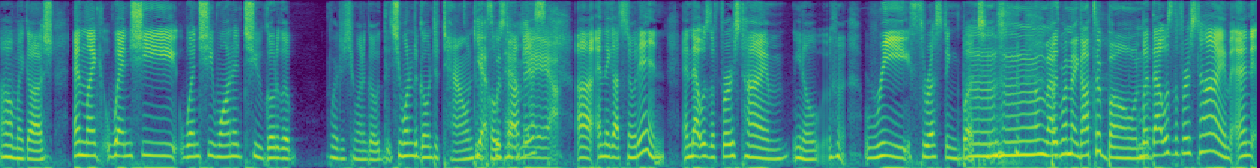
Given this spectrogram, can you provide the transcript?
Oh my gosh. And like when she when she wanted to go to the where did she want to go? She wanted to go into town to Yes, the with post him. office. Yeah, yeah, yeah. Uh, and they got snowed in, and that was the first time, you know, re thrusting butt. Mm, that's when they got to bone. but that was the first time, and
